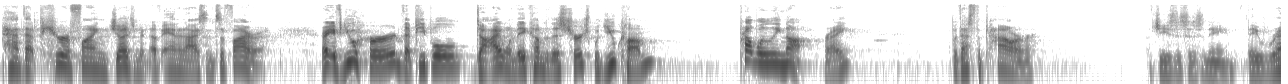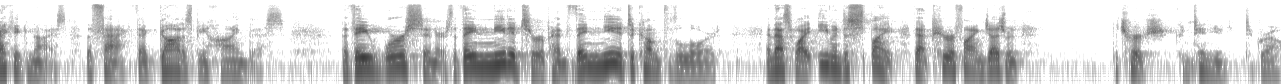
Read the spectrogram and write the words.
had that purifying judgment of Ananias and Sapphira. Right? If you heard that people die when they come to this church, would you come? Probably not, right? But that's the power of Jesus' name. They recognize the fact that God is behind this, that they were sinners, that they needed to repent, that they needed to come to the Lord. And that's why, even despite that purifying judgment, the church continued to grow.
